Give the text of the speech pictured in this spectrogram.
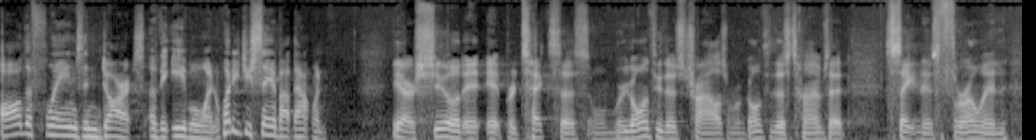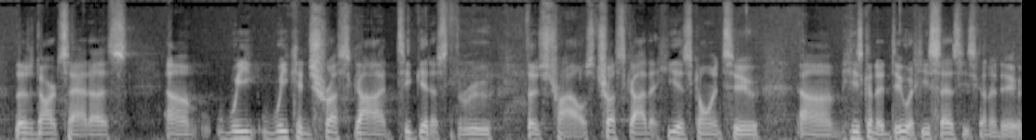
all the flames and darts of the evil one. What did you say about that one? Yeah, our shield, it, it protects us when we're going through those trials, when we're going through those times that Satan is throwing those darts at us. Um, we, we can trust God to get us through those trials. Trust God that He is going to, um, He's going to do what He says He's going to do.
